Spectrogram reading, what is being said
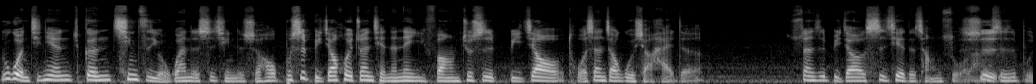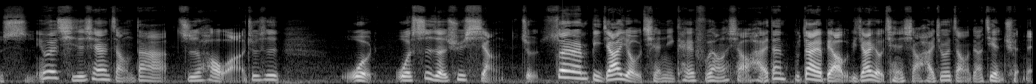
如果你今天跟亲子有关的事情的时候，不是比较会赚钱的那一方，就是比较妥善照顾小孩的。算是比较世界的场所啦，是其实不是？因为其实现在长大之后啊，就是我我试着去想，就虽然比较有钱，你可以抚养小孩，但不代表比较有钱的小孩就会长得比较健全呢。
